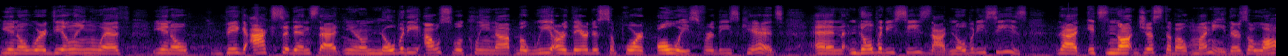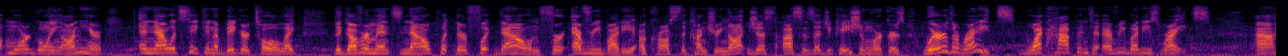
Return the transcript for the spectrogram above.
You know, we're dealing with you know big accidents that you know nobody else will clean up, but we are there to support always for these kids, and nobody sees that. Nobody sees that it's not just about money. There's a lot more going on here and now it's taken a bigger toll. Like the government's now put their foot down for everybody across the country, not just us as education workers. Where are the rights? What happened to everybody's rights? Uh,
